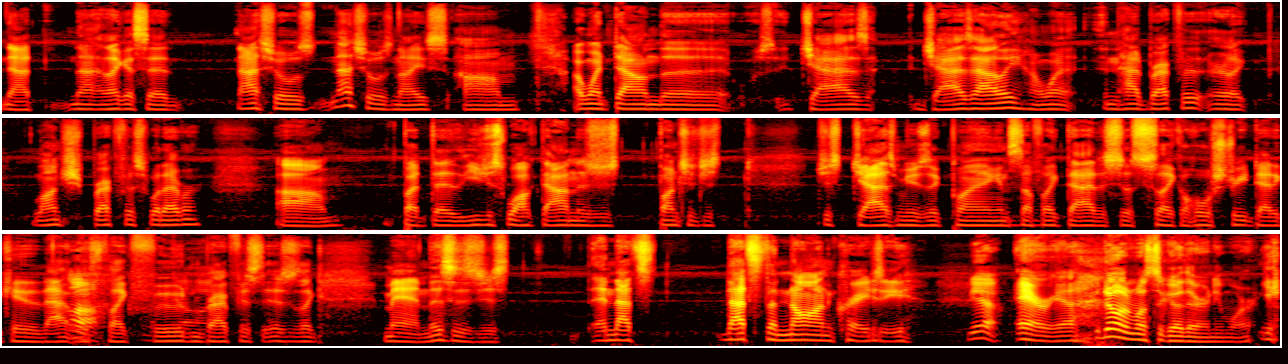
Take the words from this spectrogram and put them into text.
nah, nah, like I said, Nashville was Nashville was nice. Um, I went down the was it jazz jazz alley. I went and had breakfast or like lunch, breakfast, whatever. Um, but the, you just walk down. There's just a bunch of just just jazz music playing and stuff Mhm. like that. It's just like a whole street dedicated to that Oh, with like food and breakfast. It's just like, man, this is just, and that's that's the non crazy Yeah. area. But no one wants to go there anymore. Yeah,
